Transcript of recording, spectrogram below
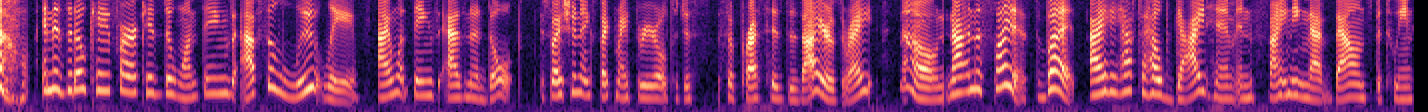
don't know. And is it okay for our kids to want things? Absolutely. I want things as an adult. So I shouldn't expect my three year old to just suppress his desires, right? No, not in the slightest. But I have to help guide him in finding that balance between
